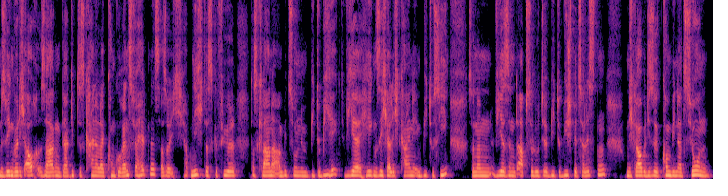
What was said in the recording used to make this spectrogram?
deswegen würde ich auch sagen, da gibt es keinerlei Konkurrenzverhältnis. Also ich habe nicht das Gefühl, dass Klarna Ambitionen Ambitionen im B2B hegt. Wir hegen sicherlich keine im B2C, sondern wir sind absolute B2B-Spezialisten. Und ich glaube, diese Kombination,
